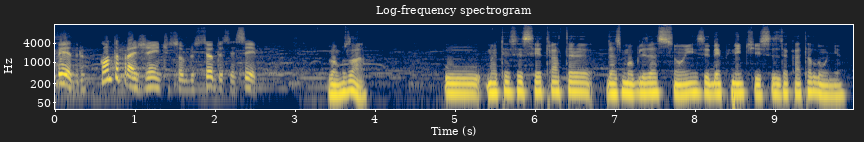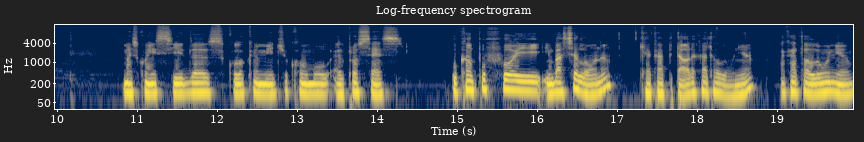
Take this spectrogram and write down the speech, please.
Pedro, conta pra gente sobre o seu TCC. Vamos lá. O meu TCC trata das mobilizações independentistas da Catalunha, mais conhecidas coloquialmente como El Procés. O campo foi em Barcelona, que é a capital da Catalunha. A Catalunha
